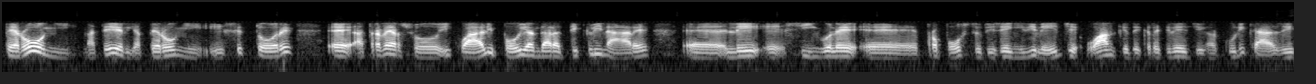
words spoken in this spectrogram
per ogni materia, per ogni eh, settore, eh, attraverso i quali poi andare a declinare eh, le eh, singole eh, proposte o disegni di legge o anche decreti legge in alcuni casi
